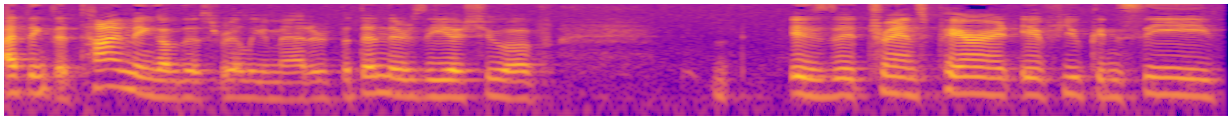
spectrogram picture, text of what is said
I think the timing of this really matters. But then there's the issue of is it transparent if you can see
